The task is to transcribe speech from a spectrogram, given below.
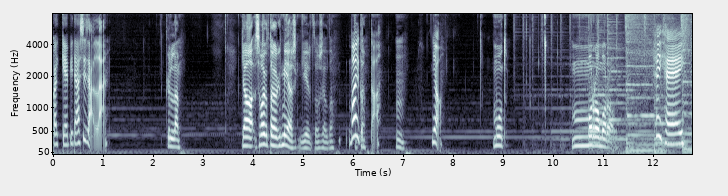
kaikkea pitää sisällään. Kyllä. Ja se vaikuttaa aika mielenkiintoiselta. Vaikuttaa. Mm. Joo. Mut moro moro. Hei hei!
